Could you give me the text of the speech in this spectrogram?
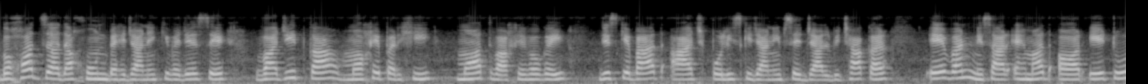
बहुत ज़्यादा खून बह जाने की वजह से वाजिद का मौके पर ही मौत वाक़ हो गई, जिसके बाद आज पुलिस की जानब से जाल बिछाकर ए वन निसार अहमद और ए टू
